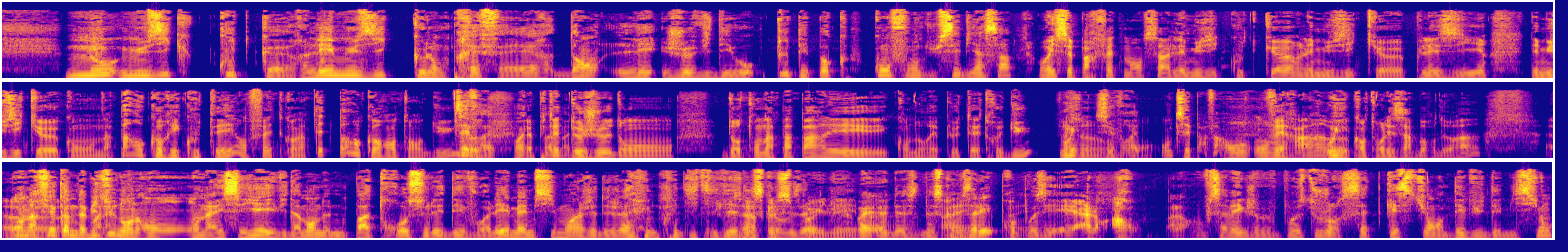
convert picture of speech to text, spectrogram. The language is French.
nos musiques coup de cœur, les musiques que l'on préfère dans les jeux vidéo, toute époque confondue. C'est bien ça? Oui, c'est parfaitement ça. Les musiques coup de cœur, les musiques euh, plaisir, des musiques euh, qu'on n'a pas encore écoutées, en fait, qu'on n'a peut-être pas encore entendues. C'est vrai. Euh, ouais, peut-être ouais, de jeux dont dont on n'a pas parlé et qu'on aurait peut-être dû. Oui, c'est vrai. On, ne sait pas. Enfin, on, on verra Oui. quand on les abordera. On a fait comme d'habitude, voilà. on, a essayé évidemment de ne pas trop se les dévoiler, même si moi j'ai déjà une petite idée de ce que vous allez, de, ce que vous allez proposer. Et alors, alors vous savez que je vous pose toujours cette question en début d'émission.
